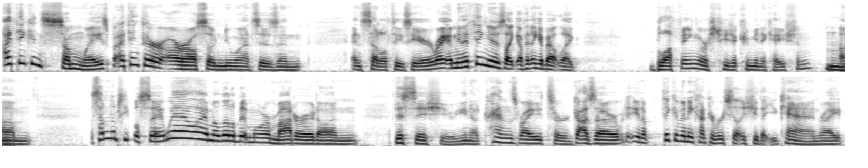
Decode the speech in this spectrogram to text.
I think in some ways, but I think there are also nuances and and subtleties here, right? I mean, the thing is, like, if I think about like bluffing or strategic communication, um, sometimes people say, "Well, I'm a little bit more moderate on this issue, you know, trans rights or Gaza, or you know, think of any controversial issue that you can, right?"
